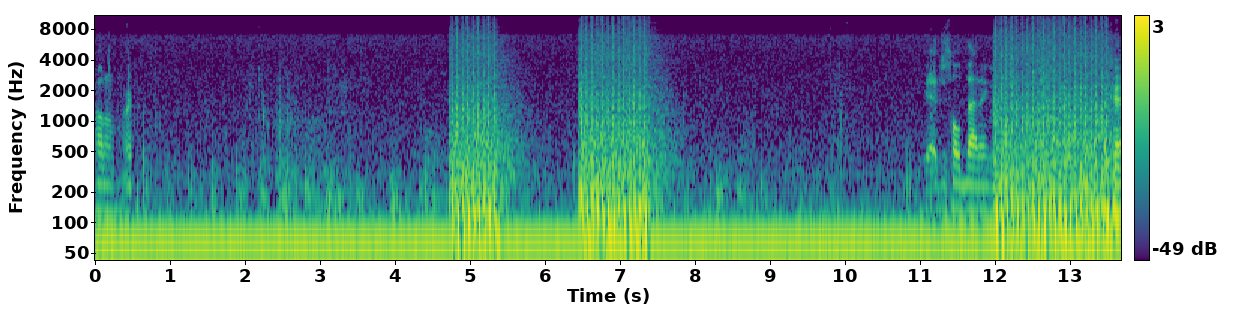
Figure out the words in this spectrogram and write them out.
Hold on. Alright. Yeah, just hold that angle. Okay.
